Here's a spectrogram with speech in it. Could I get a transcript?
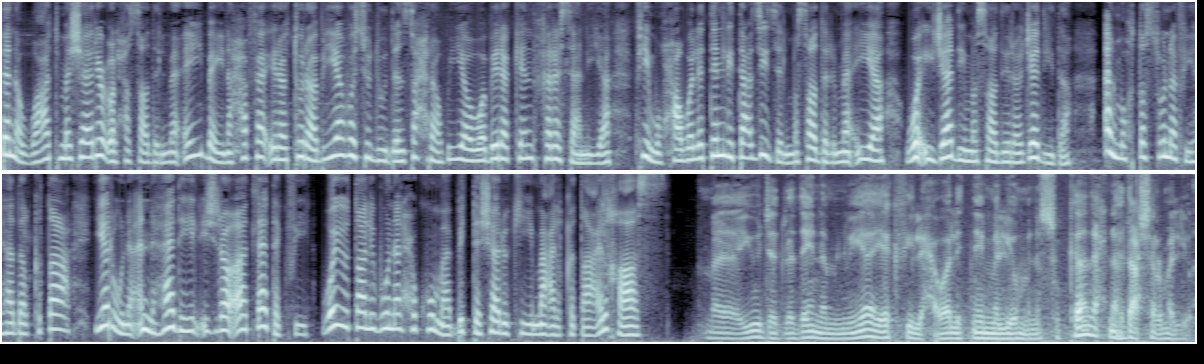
تنوعت مشاريع الحصاد المائي بين حفائر ترابية وسدود صحراوية وبرك خرسانية في محاولة لتعزيز المصادر المائية وإيجاد مصادر جديدة. المختصون في هذا القطاع يرون أن هذه الإجراءات لا تكفي ويطالبون الحكومة بالتشارك مع القطاع الخاص. ما يوجد لدينا من مياه يكفي لحوالي 2 مليون من السكان إحنا 11 مليون.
